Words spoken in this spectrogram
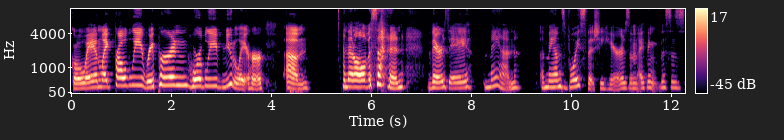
go away and like probably rape her and horribly mutilate her. Um and then all of a sudden there's a man a man's voice that she hears and i think this is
